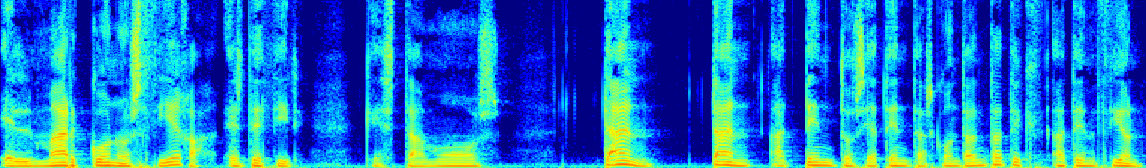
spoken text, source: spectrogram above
el marco nos ciega, es decir, que estamos tan, tan atentos y atentas, con tanta atención,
